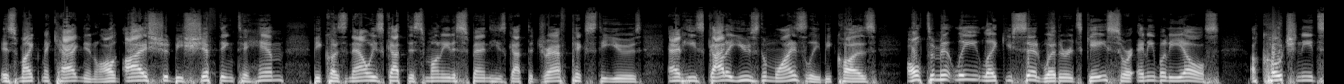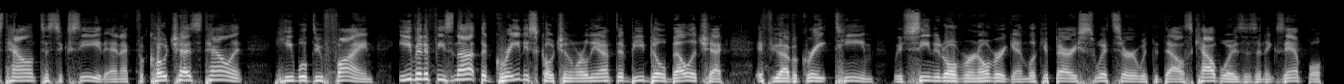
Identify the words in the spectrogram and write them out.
is Mike Maccagnan. All eyes should be shifting to him because now he's got this money to spend. He's got the draft picks to use and he's got to use them wisely because ultimately, like you said, whether it's Gase or anybody else, a coach needs talent to succeed, and if a coach has talent, he will do fine. Even if he's not the greatest coach in the world, you have to be Bill Belichick if you have a great team. We've seen it over and over again. Look at Barry Switzer with the Dallas Cowboys as an example.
